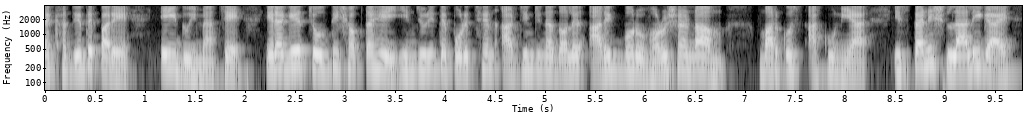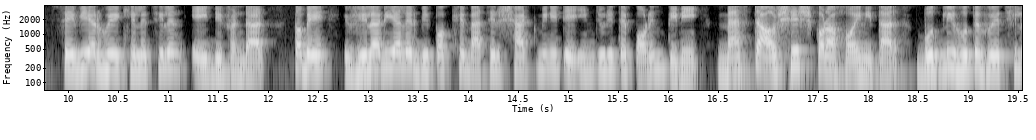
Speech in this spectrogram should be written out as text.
দেখা যেতে পারে এই দুই ম্যাচে। এর আগে চলতি সপ্তাহেই ইনজুরিতে পড়েছেন আর্জেন্টিনা দলের আরেক বড় ভরসার নাম মার্কোস আকুনিয়া। স্প্যানিশ লালিগায় সেভিয়ার হয়ে খেলেছিলেন এই ডিফেন্ডার। তবে ভিলারিয়ালের বিপক্ষে ম্যাচের ষাট মিনিটে ইনজুরিতে পড়েন তিনি। ম্যাচটাও শেষ করা হয়নি তার, বদলি হতে হয়েছিল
